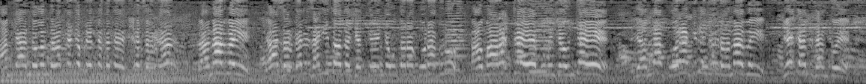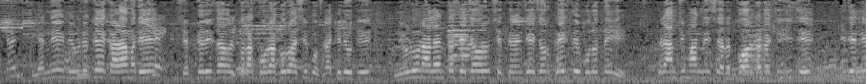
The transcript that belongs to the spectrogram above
आमच्या आंदोलन दडपण्याचा प्रयत्न करत आहेत. हे सरकार राहणार नाही. या सरकारने सांगितलं होतं शेतकऱ्यांच्या उतारा कोरा करू. हा महाराष्ट्र आहे पोलीस उंच आहे यांना कोरा केल्याशिवाय राहणार नाही हेच आम्ही सांगतोय. यांनी निवडणुकीच्या काळामध्ये शेतकरीचा कोरा कोरा करू अशी घोषणा केली होती. निवडून आल्यानंतर त्याच्यावर शेतकऱ्यांच्या याच्यावर काहीच ते बोलत नाहीये. तर आमची मागणी शरद पवार गटाची हीच आहे की त्यांनी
